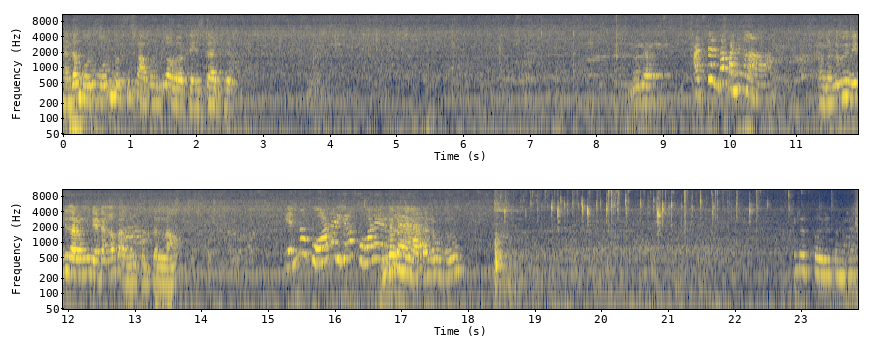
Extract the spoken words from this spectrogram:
நல்லா மொறு மொறு எடுத்து சாப்பிட்றதுக்கு அவ்வளோ டேஸ்ட்டாக இருக்குது கொண்டு போய் வீட்டுக்காரவங்க கேட்டாங்க அவங்களுக்கு கொடுத்துடலாம். என்ன போன் அடிக்கிறோம்? போனே இந்த கண்ணை மட்டன்ல கொண்டு கோவில் பண்றேன்.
